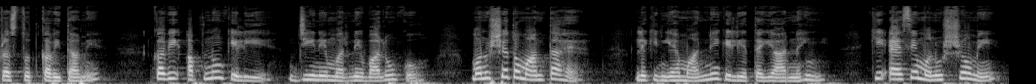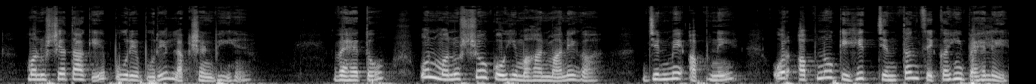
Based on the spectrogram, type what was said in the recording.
प्रस्तुत कविता में, कवि अपनों के लिए जीने मरने वालों को मनुष्य तो मानता है, लेकिन यह मानने के लिए तैयार नहीं कि ऐसे मनुष्यों में मनुष्यता के पूरे पूरे लक्षण भी हैं। वह तो उन मनुष्यों को ही महान मानेगा, जिनमें अपने और अपनों के हित चिंतन से कहीं पहले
